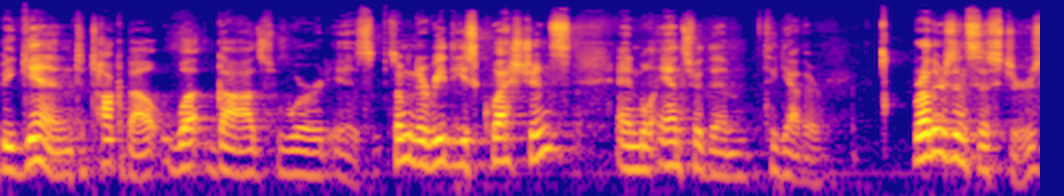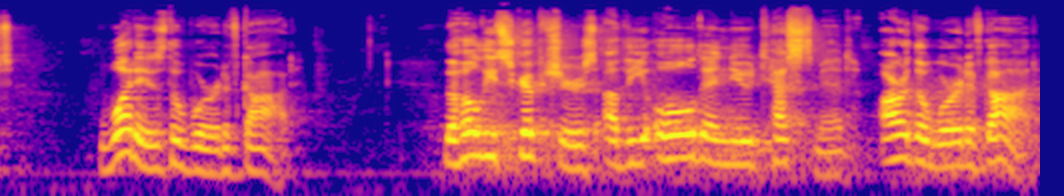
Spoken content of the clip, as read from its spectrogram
begin to talk about what God's word is. So I'm going to read these questions and we'll answer them together. Brothers and sisters, what is the Word of God? The Holy Scriptures of the Old and New Testament are the Word of God,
